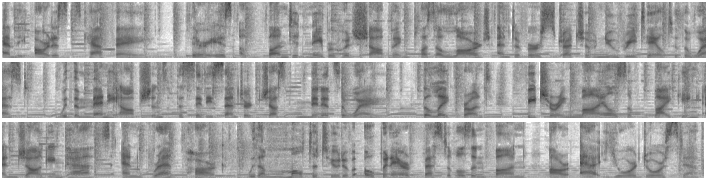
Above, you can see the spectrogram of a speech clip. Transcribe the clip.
and the Artists Cafe. There is abundant neighborhood shopping, plus a large and diverse stretch of new retail to the west, with the many options of the city center just minutes away. The lakefront, featuring miles of biking and jogging paths, and Grant Park, with a multitude of open-air festivals and fun, are at your doorstep,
